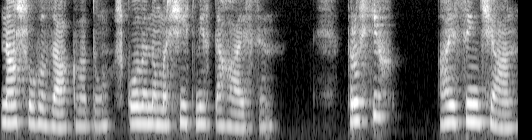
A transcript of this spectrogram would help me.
нашого закладу, школи номер 6 міста Гайсин, про всіх гайсинчан,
